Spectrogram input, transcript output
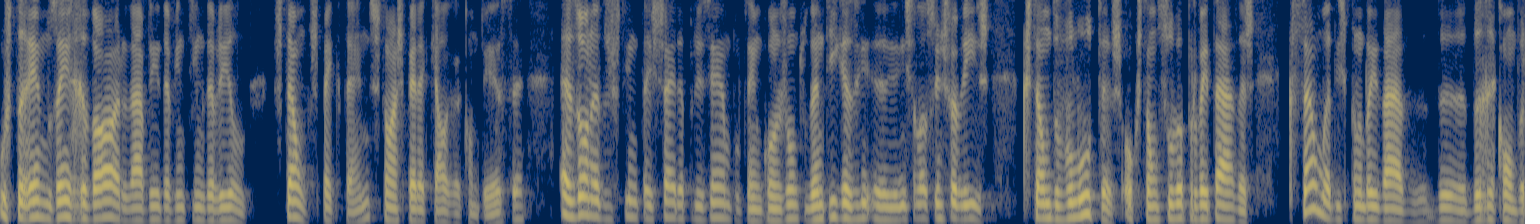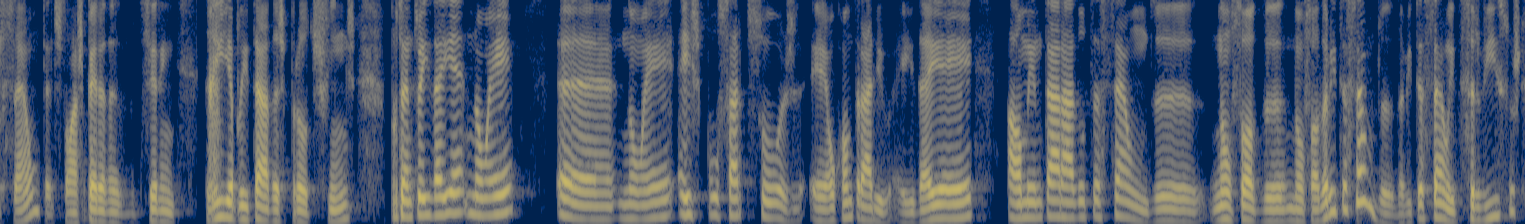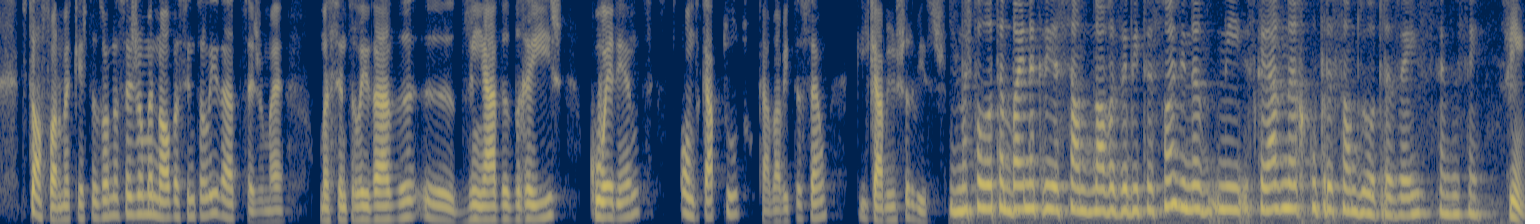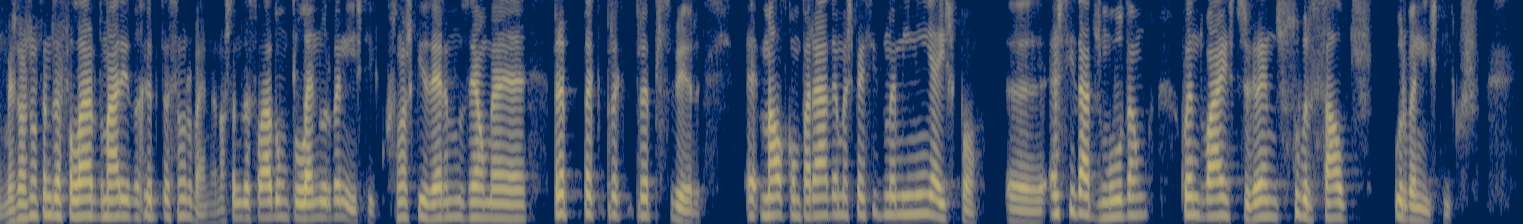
Os terrenos em redor da Avenida 25 de Abril estão expectantes, estão à espera que algo aconteça. A zona de Justino Teixeira, por exemplo, tem um conjunto de antigas uh, instalações fabris que estão devolutas ou que estão subaproveitadas, que são uma disponibilidade de, de reconversão, portanto, estão à espera de, de serem reabilitadas para outros fins. Portanto, a ideia não é uh, não é expulsar pessoas, é ao contrário. A ideia é aumentar a dotação de não só de, não só de habitação, de, de, habitação e de serviços, de tal forma que esta zona seja uma nova centralidade, seja uma, uma centralidade uh, desenhada de raiz, coerente, onde cabe tudo, cabe a habitação, e cabem os serviços. Mas falou também na criação de novas habitações e, na, se calhar na recuperação de outras, é isso, sendo assim? Sim, mas nós não estamos a falar de uma área de reabilitação urbana, nós estamos a falar de um plano urbanístico. Se nós quisermos, é uma. Para, para, para perceber, eh, mal comparado, é uma espécie de uma mini expo. Eh, as cidades mudam quando há estes grandes sobressaltos urbanísticos.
